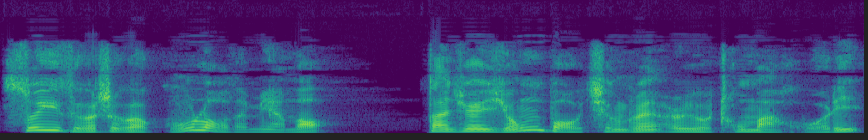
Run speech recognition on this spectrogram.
虽则是个古老的面貌，但却永葆青春而又充满活力。”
